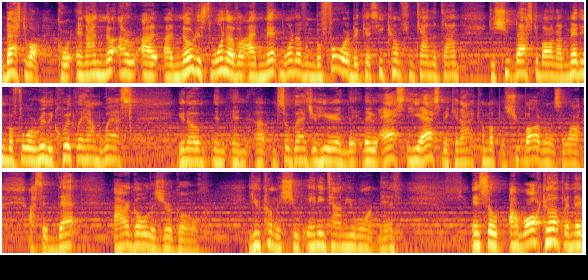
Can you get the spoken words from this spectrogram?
basketball court. And I, know, I, I, noticed one of them, I'd met one of them before because he comes from time to time to shoot basketball. And I've met him before really quickly. I'm Wes, you know, and, and uh, I'm so glad you're here. And they, they asked, he asked me, can I come up and shoot ball every once in a while? I said, that, our goal is your goal. You come and shoot anytime you want, man. And so I walk up and they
